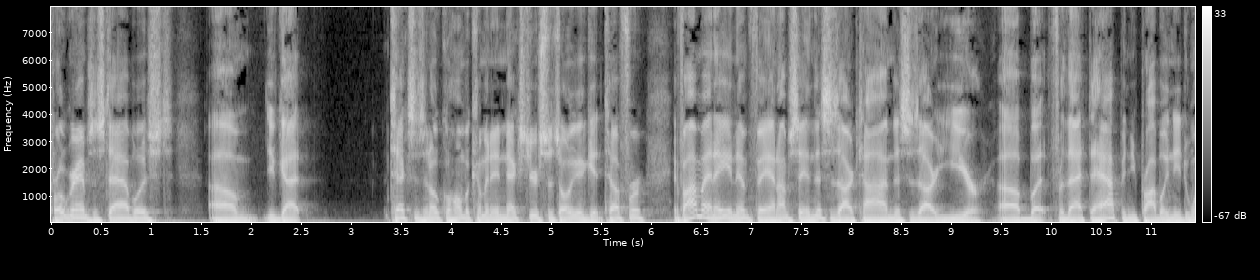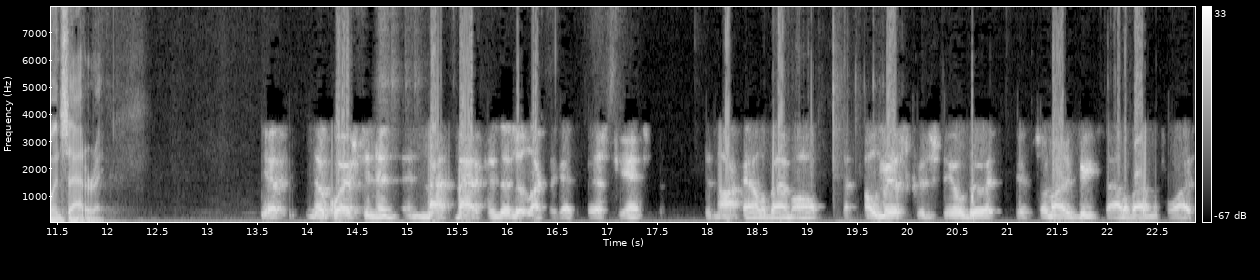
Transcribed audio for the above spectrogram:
programs established. Um, you've got Texas and Oklahoma coming in next year, so it's only going to get tougher. If I'm an A and M fan, I'm saying this is our time, this is our year. Uh, but for that to happen, you probably need to win Saturday. Yeah, no question. And, and mathematically, they look like they got the best chance to, knock Alabama off. Ole Miss could still do it if somebody beats Alabama twice,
